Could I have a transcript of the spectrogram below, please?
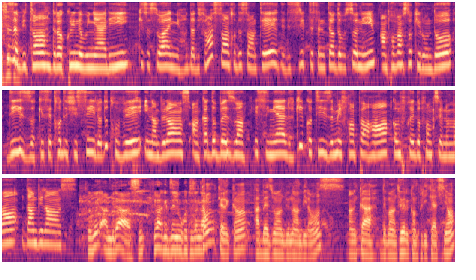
Ces habitants de la colline Winyari qui se soignent dans différents centres de santé des districts sanitaires d'Obsoni en province de Kirundo disent que c'est trop difficile de trouver une ambulance en cas de besoin. Ils signalent qu'ils cotisent 1000 francs par an comme frais de fonctionnement d'ambulance. Quand quelqu'un a besoin d'une ambulance en cas d'éventuelles complications,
